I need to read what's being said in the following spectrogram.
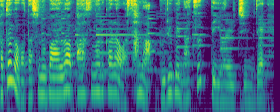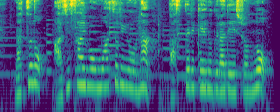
例えば私の場合はパーソナルカラーはサマー、ブルベ夏って言われるチームで夏のアジサイを思わせるようなパステル系のグラデーションの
